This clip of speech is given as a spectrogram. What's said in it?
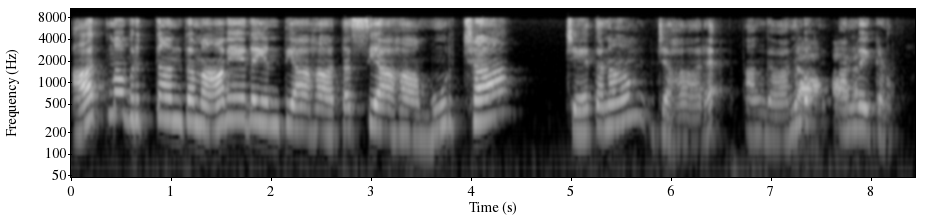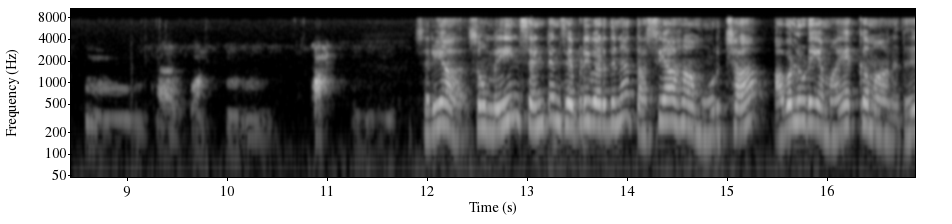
ஆத்மவிருத்தாந்தம் ஆவேதயந்தியாக தஸ்யாக மூர்ச்சா சேதனாம் ஜஹார அங்க அனுப அன்வைக்கணும். சரியா சோ மெயின் சென்டென்ஸ் எப்படி வருதுன்னா தஸ்யாக மூர்ச்சா அவளுடைய மயக்கமானது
